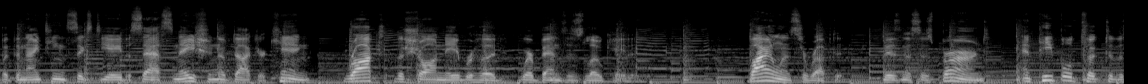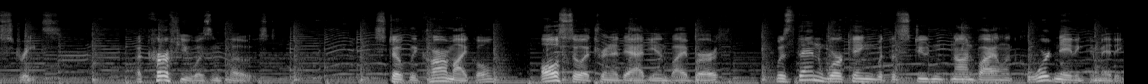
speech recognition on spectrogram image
but the 1968 assassination of Dr. King rocked the Shaw neighborhood where Ben's is located. Violence erupted, businesses burned, and people took to the streets. A curfew was imposed. Stokely Carmichael, also a Trinidadian by birth, was then working with the Student Nonviolent Coordinating Committee,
